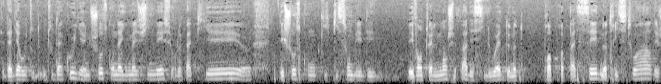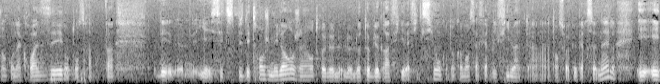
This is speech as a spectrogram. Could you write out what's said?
C'est-à-dire où tout, d'un coup, il y a une chose qu'on a imaginée sur le papier, euh, des choses qui, sont des, éventuellement, je sais pas, des silhouettes de notre propre passé, de notre histoire, des gens qu'on a croisés, dont on sera. Enfin, il y a cette espèce d'étrange mélange hein, entre l'autobiographie et la fiction quand on commence à faire des films un, tant soit peu personnels, et,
